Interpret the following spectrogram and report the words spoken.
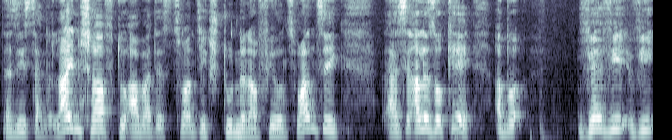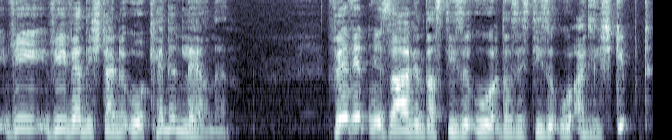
das ist eine Leidenschaft, du arbeitest 20 Stunden auf 24, das ist alles okay. Aber wer, wie, wie, wie, wie werde ich deine Uhr kennenlernen? Wer wird mir sagen, dass, diese Uhr, dass es diese Uhr eigentlich gibt?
